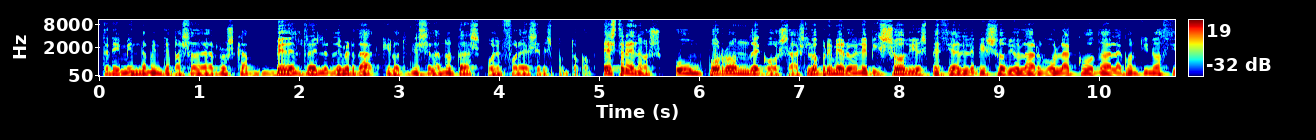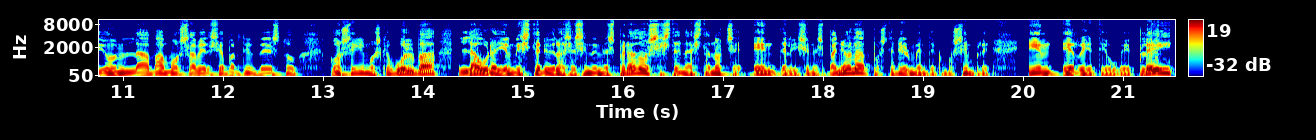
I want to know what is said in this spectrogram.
tremendamente pasada de rosca. Ve del tráiler de verdad, que lo tenéis en las notas o en fuera de series.com. Estrenos, un porrón de cosas. Lo primero, el episodio especial, el episodio largo, la coda, la continuación, la vamos a ver si a partir de esto conseguimos que vuelva. Laura y el misterio del asesino inesperado se estrena esta noche en televisión española, posteriormente, como siempre, en RTV Play.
